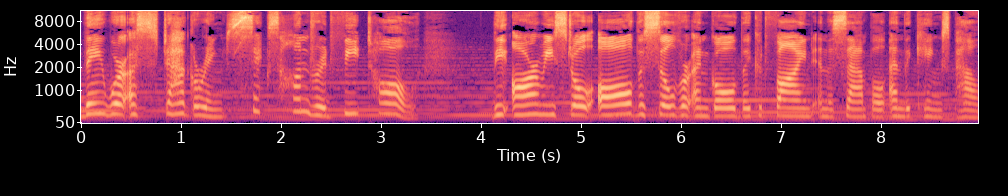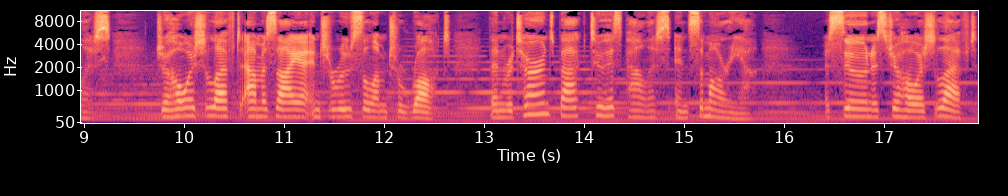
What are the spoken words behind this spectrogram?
They were a staggering 600 feet tall. The army stole all the silver and gold they could find in the sample and the king's palace. Jehoash left Amaziah in Jerusalem to rot, then returned back to his palace in Samaria. As soon as Jehoash left,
